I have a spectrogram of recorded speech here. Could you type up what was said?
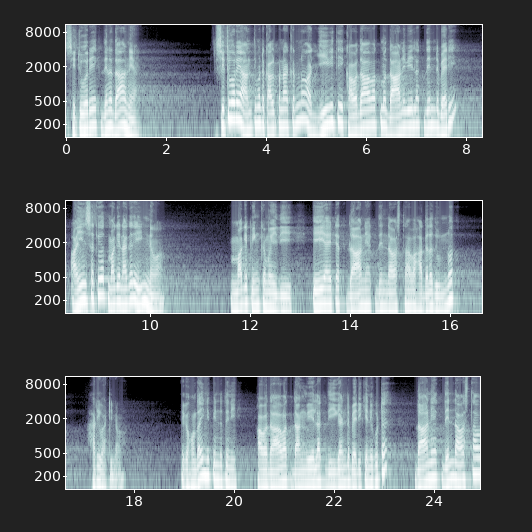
සිටුවරයෙක් දෙන දානයක් සිටුවරය අන්තිමට කල්පනා කරනවා ජීවිතයේ කවදාවත්ම දානවේලක් දෙන්න බැරි අහිංසකයොත් මගේ නගර ඉන්නවා. මගේ පින්කමයිදී ඒ අයටත් දානයක් දෙන්න අවස්ථාව හදල දුන්නොත් හරි වටිනවා. එක හොඳයින්න පිඩතුන කවදාවත් දංවේලක් දීගණ්ඩ බැරි කෙනෙකුට දානයක් දෙන්න අවස්ථාව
